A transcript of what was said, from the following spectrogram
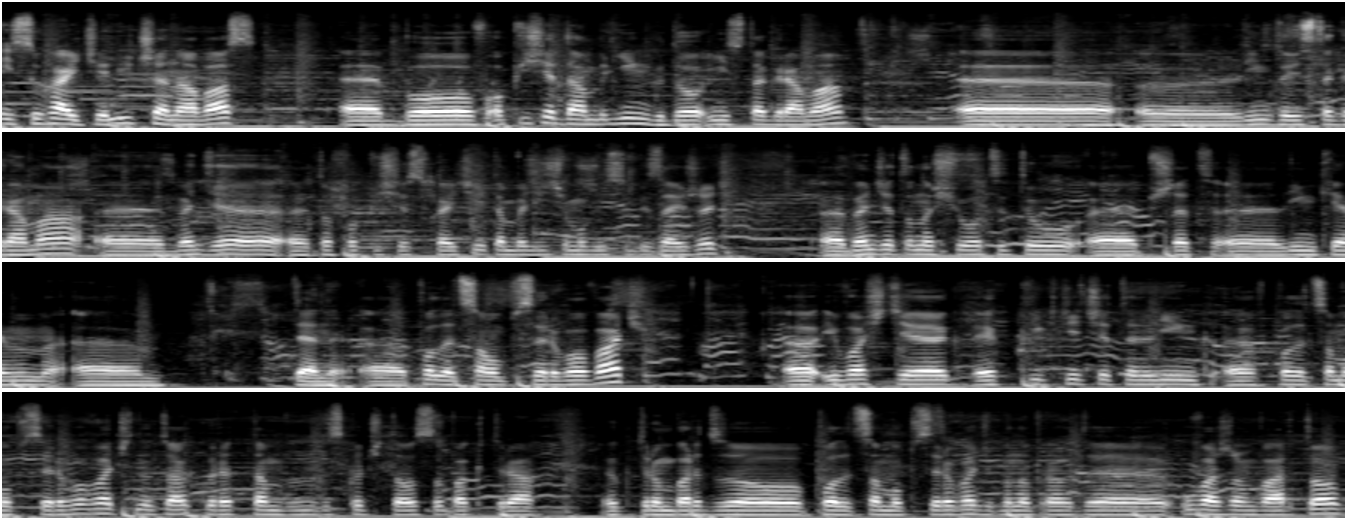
I słuchajcie, liczę na Was, e, bo w opisie dam link do Instagrama. E, e, link do Instagrama będzie to w opisie, słuchajcie, i tam będziecie mogli sobie zajrzeć. Będzie to nosiło tytuł przed linkiem ten polecam obserwować. I właśnie jak klikniecie ten link w polecam obserwować, no to akurat tam wyskoczy ta osoba, która, którą bardzo polecam obserwować, bo naprawdę uważam warto.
